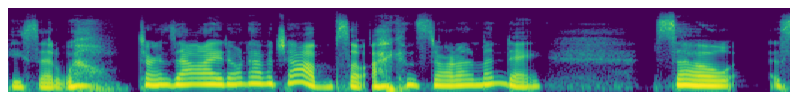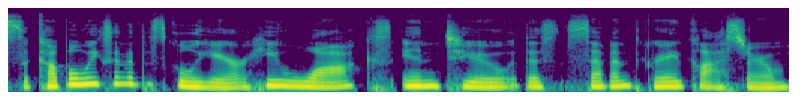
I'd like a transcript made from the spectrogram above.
He said, Well, turns out I don't have a job, so I can start on Monday. So it's a couple weeks into the school year, he walks into this seventh grade classroom,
